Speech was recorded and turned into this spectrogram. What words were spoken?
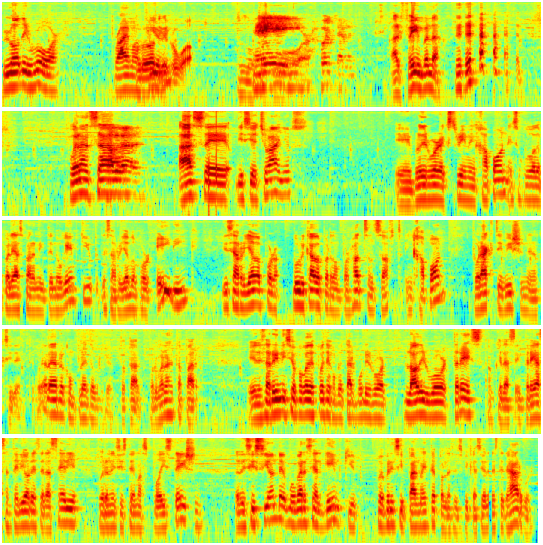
Bloody Roar, Primal Fury. Roar. hey, Al fin, ¿verdad? Fue lanzado hace 18 años. Eh, Bloody Roar Extreme en Japón es un juego de peleas para Nintendo GameCube desarrollado por A-Link y desarrollado por, publicado perdón, por Hudson Soft en Japón y por Activision en Occidente. Voy a leerlo completo porque, total, por lo menos esta parte. El desarrollo inició poco después de completar Bloody Roar, Bloody Roar 3, aunque las entregas anteriores de la serie fueron en sistemas PlayStation. La decisión de moverse al GameCube fue principalmente por las especificaciones del hardware.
